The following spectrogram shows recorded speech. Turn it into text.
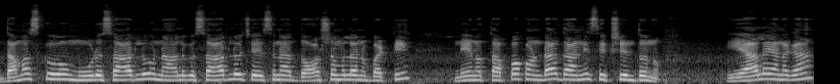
దమస్కు మూడు సార్లు నాలుగు సార్లు చేసిన దోషములను బట్టి నేను తప్పకుండా దాన్ని శిక్షింతును. ఏలయనగా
